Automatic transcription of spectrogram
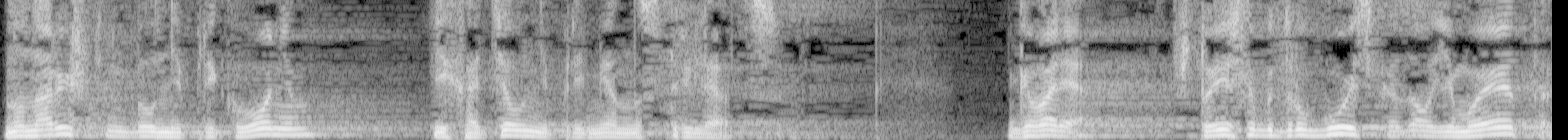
Но Нарышкин был непреклонен и хотел непременно стреляться. Говоря, что если бы другой сказал ему это,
